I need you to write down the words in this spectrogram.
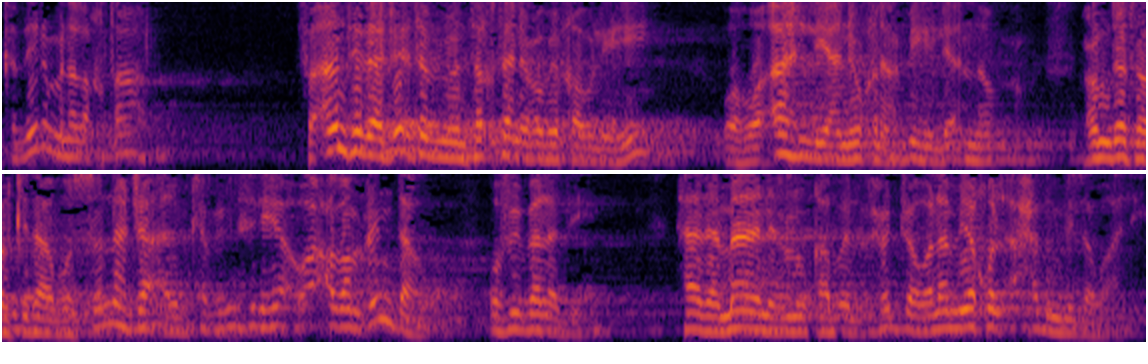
كثير من الأقطار. فأنت إذا جئت بمن تقتنع بقوله وهو أهل لأن يقنع به لأنه عمدته الكتاب والسنة جاء بمثله وأعظم عنده وفي بلده. هذا مانع من قبول الحجة ولم يقل أحد بزواله.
